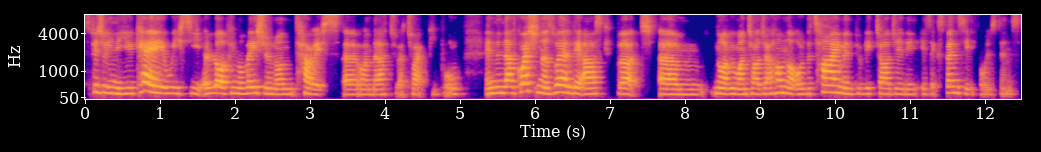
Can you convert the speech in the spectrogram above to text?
especially in the UK, we see a lot of innovation on tariffs uh, on that to attract people. And then that question as well, they ask, but um, not everyone charges at home, not all the time, and public charging is expensive, for instance.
